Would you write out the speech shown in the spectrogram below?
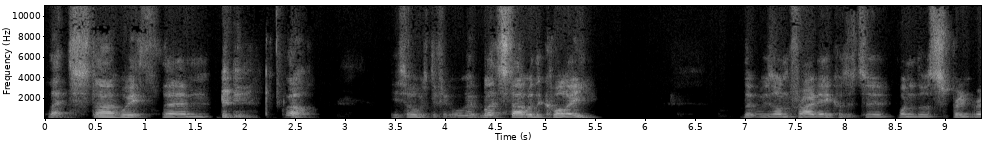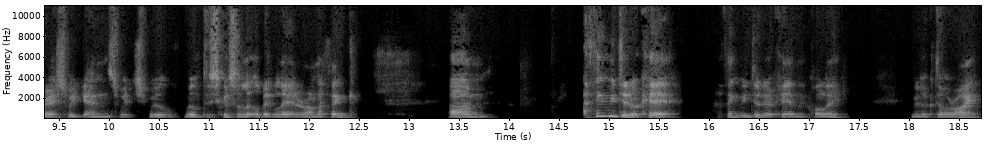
Let's start with um, well, it's always difficult. Let's start with the quali that was on Friday because it's a, one of those sprint race weekends, which we'll we'll discuss a little bit later on. I think. Um, I think we did okay. I think we did okay in the quali. We looked all right.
